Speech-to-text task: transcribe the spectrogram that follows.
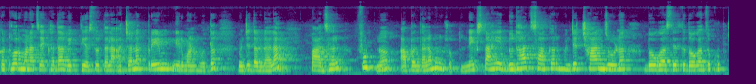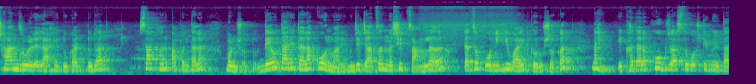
कठोर मनाचा एखादा व्यक्ती असतो त्याला अचानक प्रेम निर्माण होतं. म्हणजे दगडाला पाझर फुटणं आपण त्याला म्हणू शकतो. नेक्स्ट आहे दुधात साखर म्हणजे छान जुळणं. दोघं असेल तर दोघांचं खूप छान जुळलेलं आहे दुधात दुधात साखर आपण त्याला म्हणू शकतो. देवतारी त्याला कोण मारे म्हणजे ज्याचं नशीब चांगलं त्याचं कोणीही वाईट करू शकत नाही एखाद्याला खूप जास्त गोष्टी मिळतात.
